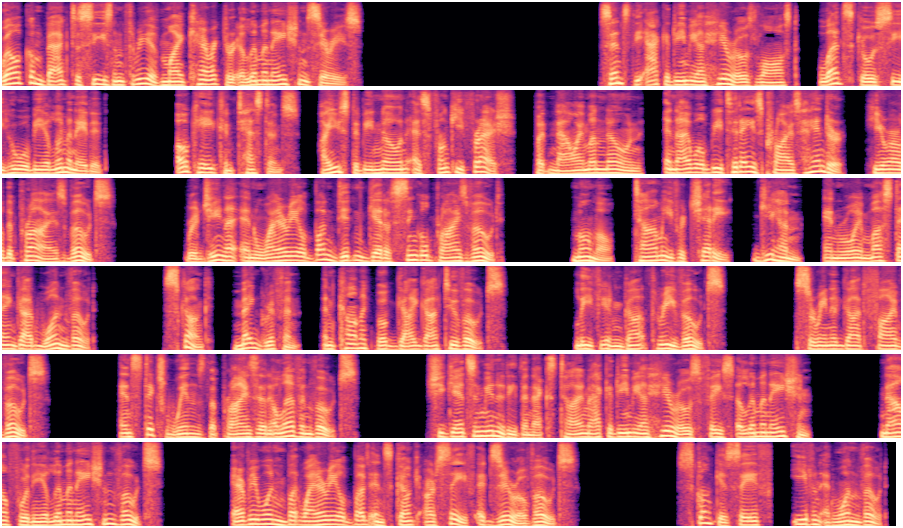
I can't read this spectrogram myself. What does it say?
Welcome back to Season 3 of my character elimination series. Since the Academia heroes lost, let's go see who will be eliminated. Okay contestants, I used to be known as Funky Fresh, but now I'm unknown, and I will be today's prize hander. Here are the prize votes. Regina and Wyriel Bug didn't get a single prize vote. Momo, Tommy Vercetti, Gihan, and Roy Mustang got one vote. Skunk, Meg Griffin, and Comic Book Guy got two votes. Leafeon got three votes. Serena got five votes. And Styx wins the prize at 11 votes. She gets immunity the next time Academia heroes face elimination. Now for the elimination votes. Everyone but Wyriel Bud and Skunk are safe at zero votes. Skunk is safe, even at one vote.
